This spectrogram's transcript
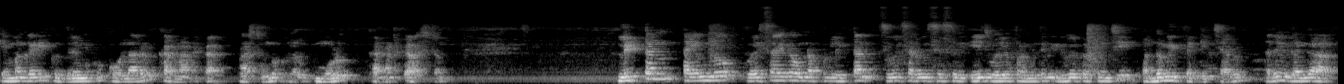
కెమ్మన్గడి కుద్రేముకు కోలారు కర్ణాటక. రాష్ట్రంలో మూడు కర్ణాటక రాష్ట్రం. లిట్టన్ టైంలో వయసాయిగా ఉన్నప్పుడు లిట్టన్ సివిల్ సర్వీసెస్ ఏజ్ వయో పరిమితిని ఇరవై ఒకటి నుంచి పంతొమ్మిది తగ్గించారు. అదేవిధంగా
